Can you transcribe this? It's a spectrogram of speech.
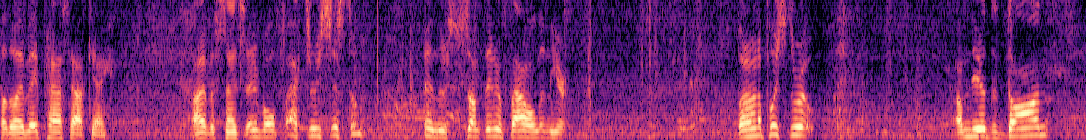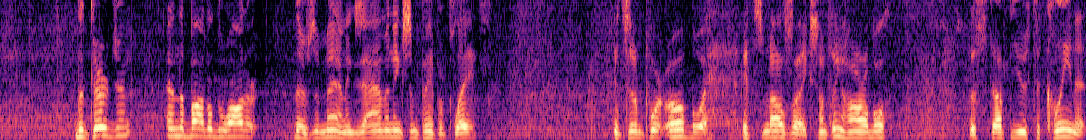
although I may pass out, gang. I have a sensitive olfactory system, and there's something foul in here. But I'm gonna push through. I'm near the Dawn detergent and the bottled water. There's a man examining some paper plates. It's an important. Oh boy, it smells like something horrible. The stuff used to clean it,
